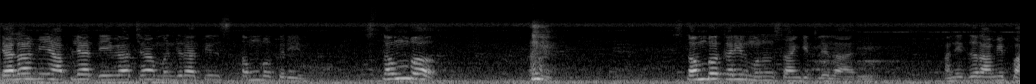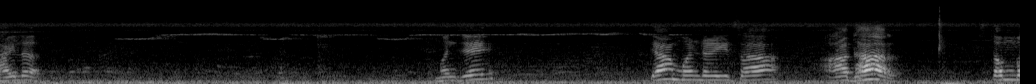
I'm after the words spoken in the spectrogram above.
त्याला मी आपल्या देवाच्या मंदिरातील स्तंभ करीन. स्तंभ स्तंभ करील म्हणून सांगितलेलं आहे. आणि जर आम्ही पाहिलं म्हणजे त्या मंडळीचा आधार स्तंभ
